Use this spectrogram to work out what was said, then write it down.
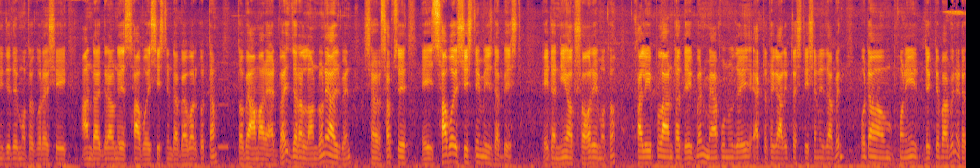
নিজেদের মতো করে সেই আন্ডারগ্রাউন্ডের সাবওয়ে সিস্টেমটা ব্যবহার করতাম। তবে আমার অ্যাডভাইস যারা লন্ডনে আসবেন সবচেয়ে এই subway system is the best এটা নিউ ইয়র্ক শহরের মতো। খালি প্ল্যানটা দেখবেন ম্যাপ অনুযায়ী একটা থেকে আরেকটা স্টেশনে যাবেন। ওটা ফোনেই দেখতে পাবেন। এটা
